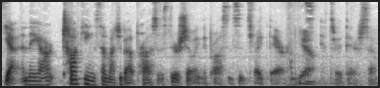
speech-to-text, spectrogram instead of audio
yeah, and they aren't talking so much about process; they're showing the process. It's right there. Yeah, it's, it's right there. So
